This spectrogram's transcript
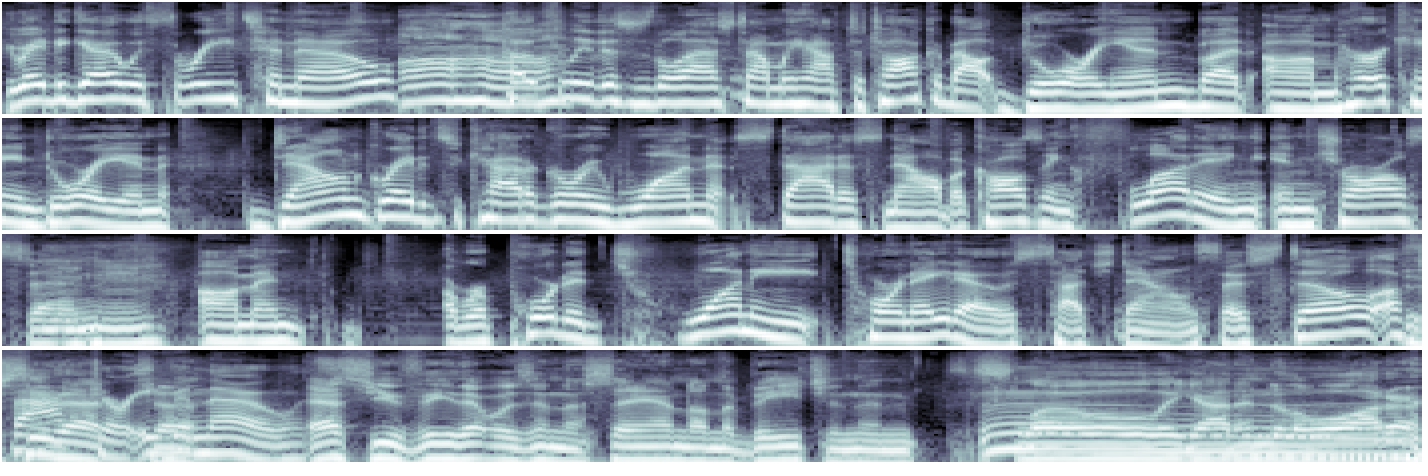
You ready to go with three to know? Uh-huh. Hopefully, this is the last time we have to talk about Dorian, but um, Hurricane Dorian downgraded to Category One status now, but causing flooding in Charleston Mm-hmm. um, and a reported 20 tornadoes touchdown. So, still a you see that, factor, even uh, though SUV that was in the sand on the beach and then slowly got into the water.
